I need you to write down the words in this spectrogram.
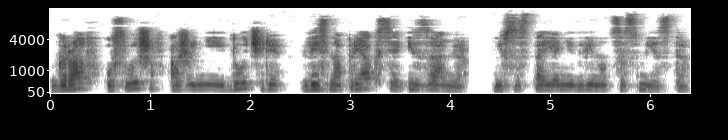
Граф, услышав о жене и дочери, весь напрягся и замер, не в состоянии двинуться с места.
